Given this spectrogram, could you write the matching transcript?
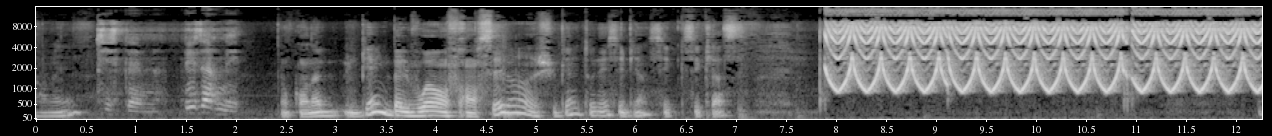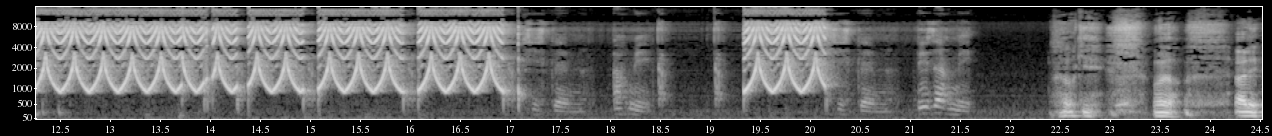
armé. Système désarmé. Donc on a bien une belle voix en français là, je suis bien étonné, c'est bien, c'est classe. ok, voilà. Allez,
